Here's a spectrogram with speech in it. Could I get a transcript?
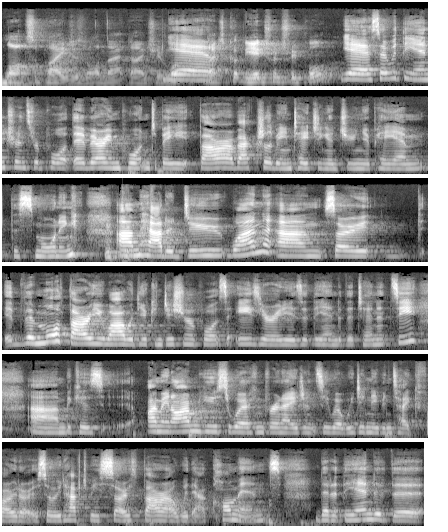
lots of pages on that, don't you? Yeah. that's got the entrance report. Yeah, so with the entrance report, they're very important to be thorough. I've actually been teaching a junior PM this morning um, how to do one. Um, so the more thorough you are with your condition reports, the easier it is at the end of the tenancy. Um, because, I mean, I'm used to working for an agency where we didn't even take photos, so we'd have to be so thorough with our comments that at the end of the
